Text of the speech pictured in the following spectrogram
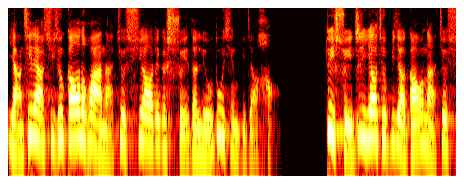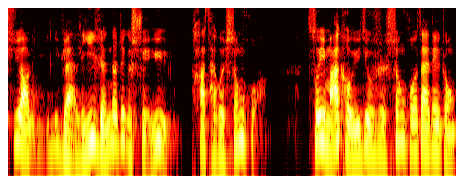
氧气量需求高的话呢，就需要这个水的流动性比较好；对水质要求比较高呢，就需要远离人的这个水域，它才会生活。所以马口鱼就是生活在那种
